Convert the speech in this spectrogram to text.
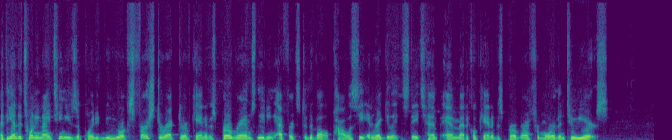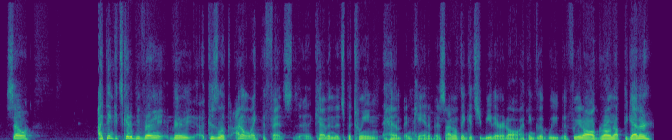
At the end of 2019, he was appointed New York's first director of cannabis programs, leading efforts to develop policy and regulate the state's hemp and medical cannabis programs for more than two years. So I think it's going to be very, very, because look, I don't like the fence, uh, Kevin, that's between hemp and cannabis. I don't think it should be there at all. I think that we, if we had all grown up together,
